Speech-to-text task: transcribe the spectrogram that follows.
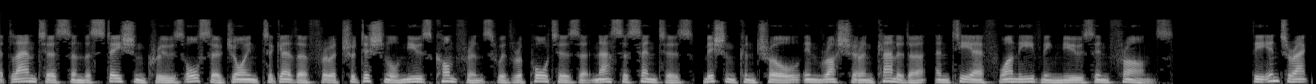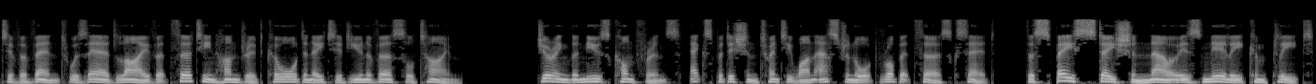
Atlantis and the station crews also joined together for a traditional news conference with reporters at NASA centers, Mission Control in Russia and Canada, and TF1 Evening News in France. The interactive event was aired live at 1300 Coordinated Universal Time. During the news conference, Expedition 21 astronaut Robert Thirsk said, "...the space station now is nearly complete."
